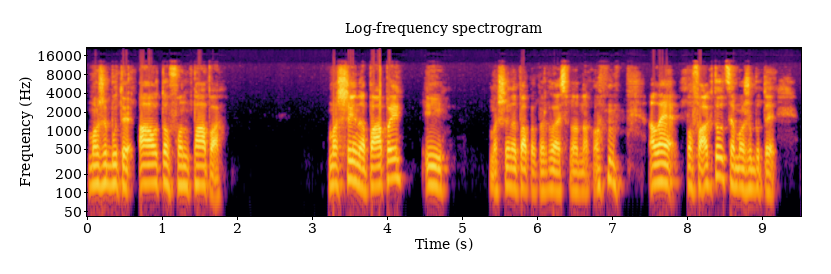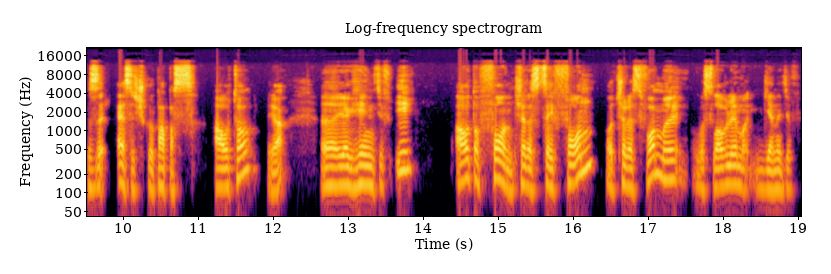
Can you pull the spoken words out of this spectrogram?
може бути ауто фон папа. Машина папи і машина папи перекладається однаково. Але по факту це може бути з есочкою папас ауто, е, як генетів, і аутофон. Через цей фон, от через фон ми висловлюємо генетів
